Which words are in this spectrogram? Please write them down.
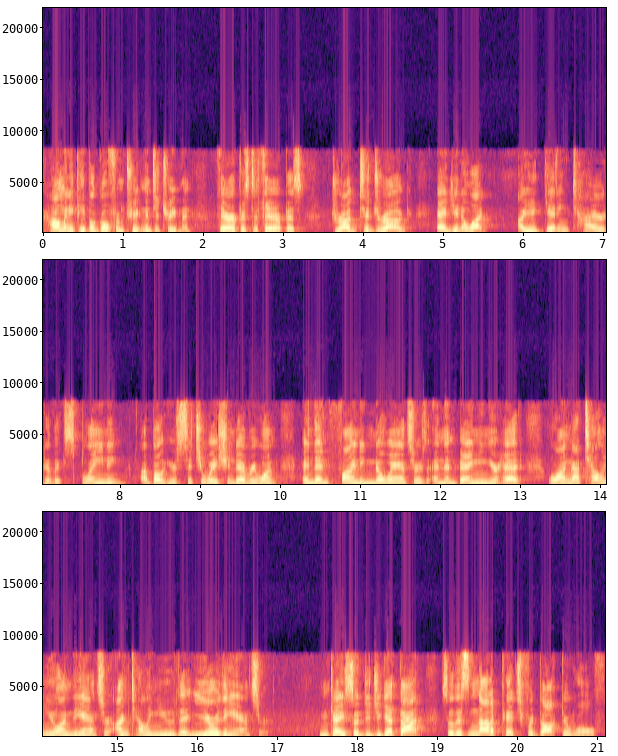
How many people go from treatment to treatment, therapist to therapist, drug to drug, and you know what? Are you getting tired of explaining about your situation to everyone and then finding no answers and then banging your head? Well, I'm not telling you I'm the answer. I'm telling you that you're the answer. Okay, so did you get that? So this is not a pitch for Dr. Wolf.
